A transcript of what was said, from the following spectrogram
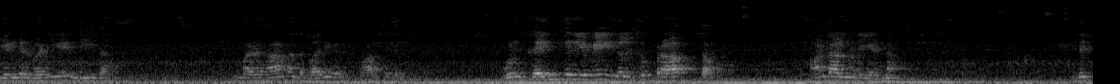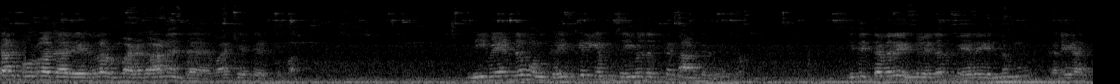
எங்கள் வழியே நீதான். ரொம்ப அழகான அந்த வரிகள் வார்த்தைகள். உன் கைங்கரியமே எங்களுக்கு பிராப்தம். ஆண்டாளனுடைய எண்ணம். இதைத்தான் பூர்வாச்சாரியர்கள் ரொம்ப அழகான இந்த வாக்கியத்தை எடுத்துப்பாங்க. நீ வேண்டும் உன் கைங்கரியம் செய்வதற்கு நாங்கள் வேண்டும். இதை தவிர எங்களிடம் வேற எண்ணமும் கிடையாது.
